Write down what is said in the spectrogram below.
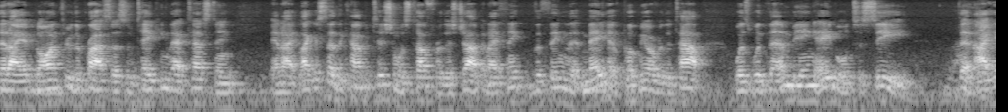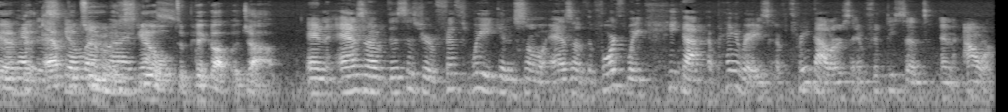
that I had gone through the process of taking that testing, and I, like I said, the competition was tough for this job, and I think the thing that may have put me over the top was with them being able to see that I had You had the the skill aptitude level, and right, skill yes. to pick up a job. And as of, this is your fifth week, and so as of the fourth week, he got a pay raise of three dollars and fifty cents an hour.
